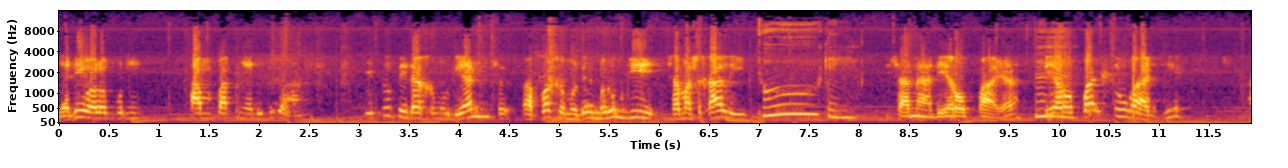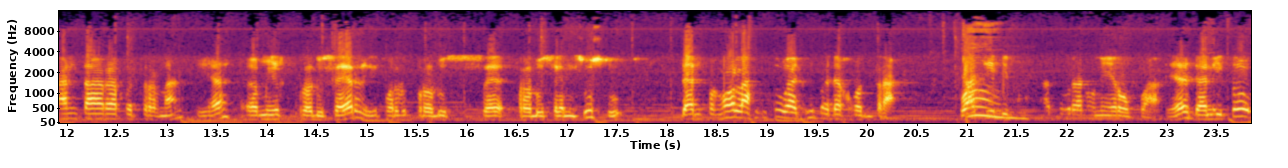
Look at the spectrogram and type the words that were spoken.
jadi walaupun tampaknya dibuang itu tidak kemudian apa kemudian merugi sama sekali Oh, Oke. di sana di Eropa ya. Di Mhm. Eropa itu wajib antara peternak ya, milk producer, jadi produ- produse- produsen susu dan pengolah itu wajib ada kontrak. Wajib Oh. di aturan Uni Eropa ya dan itu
